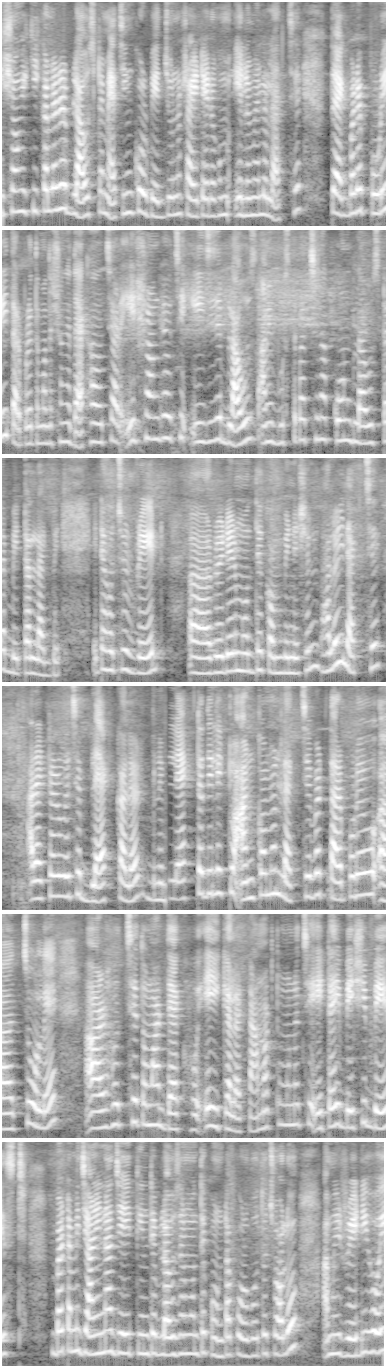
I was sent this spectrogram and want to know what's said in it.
এর সঙ্গে কী কালারের ব্লাউজটা ম্যাচিং করবে, এর জন্য শাড়িটা এরকম এলোমেলো লাগছে। তো একবারে পরেই তারপরে তোমাদের সঙ্গে দেখা হচ্ছে। আর এর সঙ্গে হচ্ছে এই যে ব্লাউজ, আমি বুঝতে পারছি না কোন ব্লাউজটা বেটার লাগবে। এটা হচ্ছে রেড রেডের মধ্যে কম্বিনেশন ভালোই লাগছে। আর একটা রয়েছে ব্ল্যাক কালার মানে ব্ল্যাকটা দিলে একটু আনকমন লাগছে বাট তারপরেও চলে। আর হচ্ছে তোমার দেখো, এই কালারটা আমার তো মনে হচ্ছে এটাই বেশি বেস্ট বাট আমি জানি না যে এই তিনটে ব্লাউজের মধ্যে কোনটা পরবো। তো চলো, আমি রেডি হই।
